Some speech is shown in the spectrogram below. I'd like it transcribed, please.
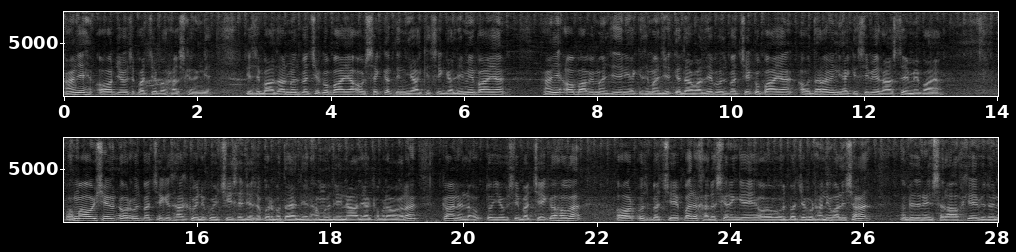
ہاں جی اور جو اس بچے پر خرچ کریں گے۔ کسی بازار میں اس بچے کو پایا، اور سکتن یا کسی گلی میں پایا ہاں جی اور باب مسجد یا کسی مسجد کے دروازے پہ اس بچے کو پایا اور دراوین یا کسی بھی راستے میں پایا۔ اور معاشین اور اس بچے کے ساتھ کوئی نہ کوئی چیز ہے، جیسے اوپر بتایا دیر ہم دینار یا کپڑا وغیرہ۔ کا نہ لو تو یہ اسی بچے کا ہوگا۔ اور اس بچے پر خرچ کریں گے اور اس بچے کو اٹھانے والے شخص بدون اصراف کے، بدون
